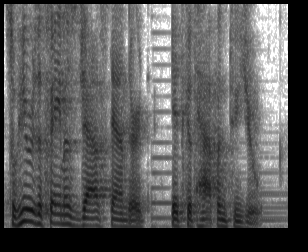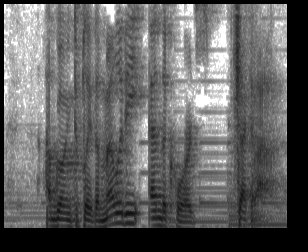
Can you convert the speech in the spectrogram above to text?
So here is a famous jazz standard, It Could Happen to You. I'm going to play the melody and the chords. Check it out.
